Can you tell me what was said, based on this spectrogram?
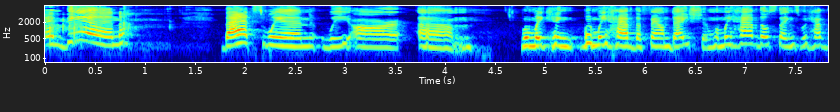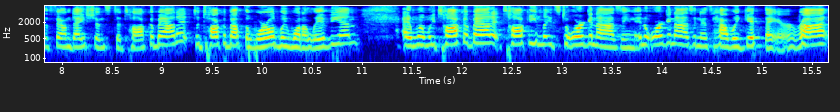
And then that's when we are um, when we can when we have the foundation. When we have those things we have the foundations to talk about it to talk about the world we want to live in. And when we talk about it talking leads to organizing and organizing is how we get there right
